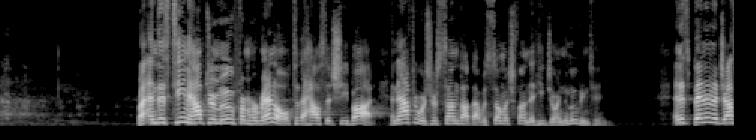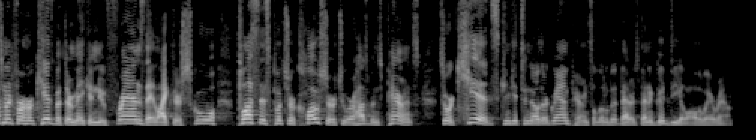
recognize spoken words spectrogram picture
right? And this team helped her move from her rental to the house that she bought. And afterwards, her son thought that was so much fun that he joined the moving team. And it's been an adjustment for her kids, but they're making new friends. They like their school. Plus, this puts her closer to her husband's parents so her kids can get to know their grandparents a little bit better. It's been a good deal all the way around.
